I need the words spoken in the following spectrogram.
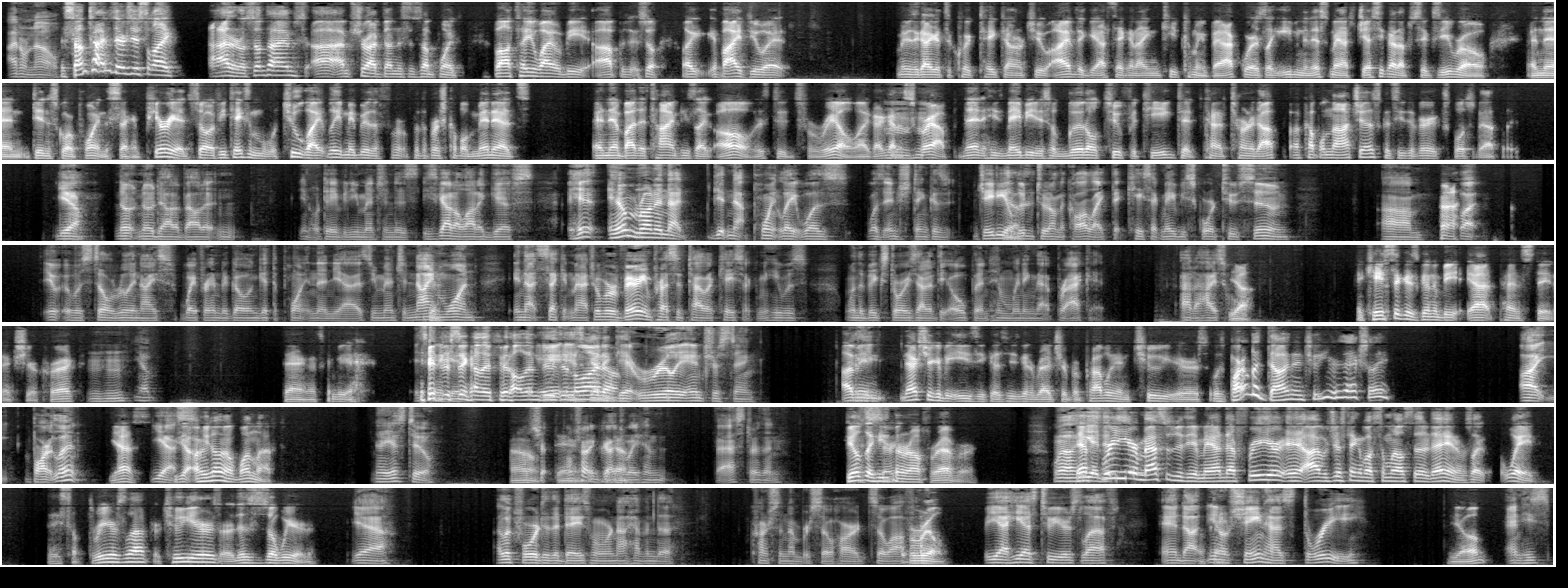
I don't know. Sometimes there's just like I don't know. Sometimes uh, I'm sure I've done this at some point, but I'll tell you why it would be opposite. So like if I do it, maybe the guy gets a quick takedown or two. I have the gas tank and I can keep coming back. Whereas like even in this match, Jesse got up 6-0 and then didn't score a point in the second period. So if he takes him too lightly, maybe the, for, for the first couple of minutes. And then by the time he's like, "Oh, this dude's for real," like I got to Mhm. scrap. Then he's maybe just a little too fatigued to kind of turn it up a couple notches because he's a very explosive athlete. Yeah, no no doubt about it. And you know, David, you mentioned is he's got a lot of gifts. Hi- Him running that getting that point late was was interesting because JD Yes. alluded to it on the call, like that Kasak maybe scored too soon. Um, but it, it was still a really nice way for him to go and get the point. And then, yeah, as you mentioned, nine one in that second match over a very impressive Tyler Kasak. I mean, he was one of the big stories out of the Open, him winning that bracket out of high school. Yeah. And Kasak is going to be at Penn State next year, correct? Mm-hmm. Yep. Dang, that's going to be It's interesting Get, how they fit all them dudes in the lineup is the going to get really interesting. I if he- mean, next year could be easy because he's going to redshirt, but probably in two years. Was Bartlett done in two years, actually? Uh, Bartlett? Yes. Yes. Yeah. Oh, he's only got one left. No, he has two. Oh, I'll, try, damn. I'll try to Yeah. graduate him faster than. Feels like he's been around forever. Well, That he had free year messes with you, man. That free year. eh, I was just thinking about someone else the other day, and I was like, wait, they still have three years left, or two years, or this is so weird. Yeah. I look forward to the days when we're not having to crunch the numbers so hard, so often. For real. But yeah, he has two years left, and uh, Okay. you know Shayne has three, Yep. and he's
